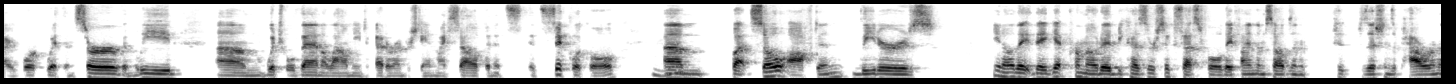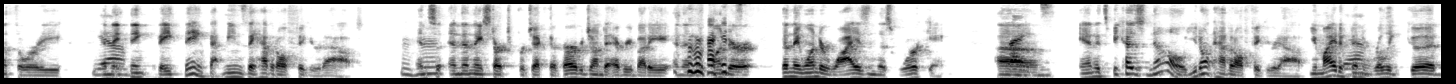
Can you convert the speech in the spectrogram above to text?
I work with and serve and lead, um, which will then allow me to better understand myself. And it's it's cyclical, mm-hmm. um, but so often leaders you know they, they get promoted because they're successful they find themselves in a positions of power and authority yeah. and they think they think that means they have it all figured out mm-hmm. and so and then they start to project their garbage onto everybody and then they right. wonder then they wonder why isn't this working um, right. and it's because no you don't have it all figured out you might have yeah. been a really good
